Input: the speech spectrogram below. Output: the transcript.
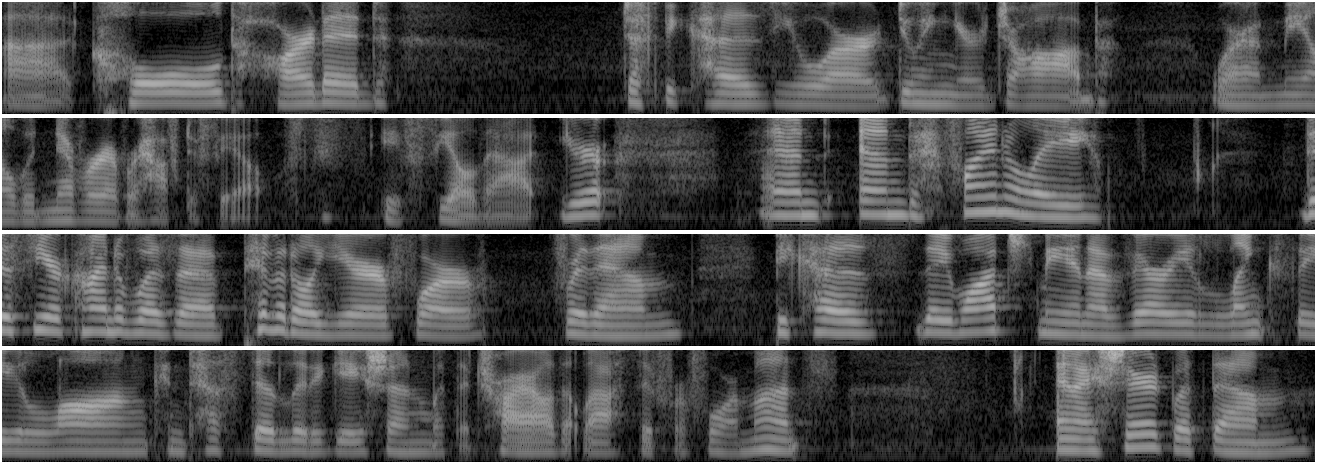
uh, cold hearted, just because you're doing your job where a male would never ever have to feel, f- feel that. You're, and, and finally, this year kind of was a pivotal year for for them because they watched me in a very lengthy, long, contested litigation with a trial that lasted for four months. And I shared with them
